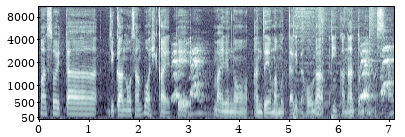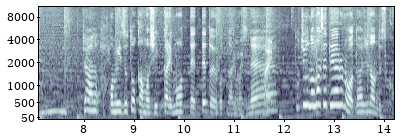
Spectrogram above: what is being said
まあそういった時間のお散歩は控えて、まあ、犬の安全を守ってあげた方がいいかなと思います。じゃあお水とかもしっかり持ってってということになりますね。はい。途中飲ませてやるのは大事なんですか？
